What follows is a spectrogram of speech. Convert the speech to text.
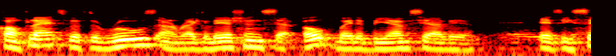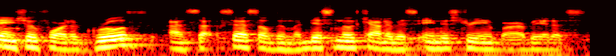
compliance with the rules and regulations set out by the BMCLA is essential for the growth and success of the medicinal cannabis industry in Barbados.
